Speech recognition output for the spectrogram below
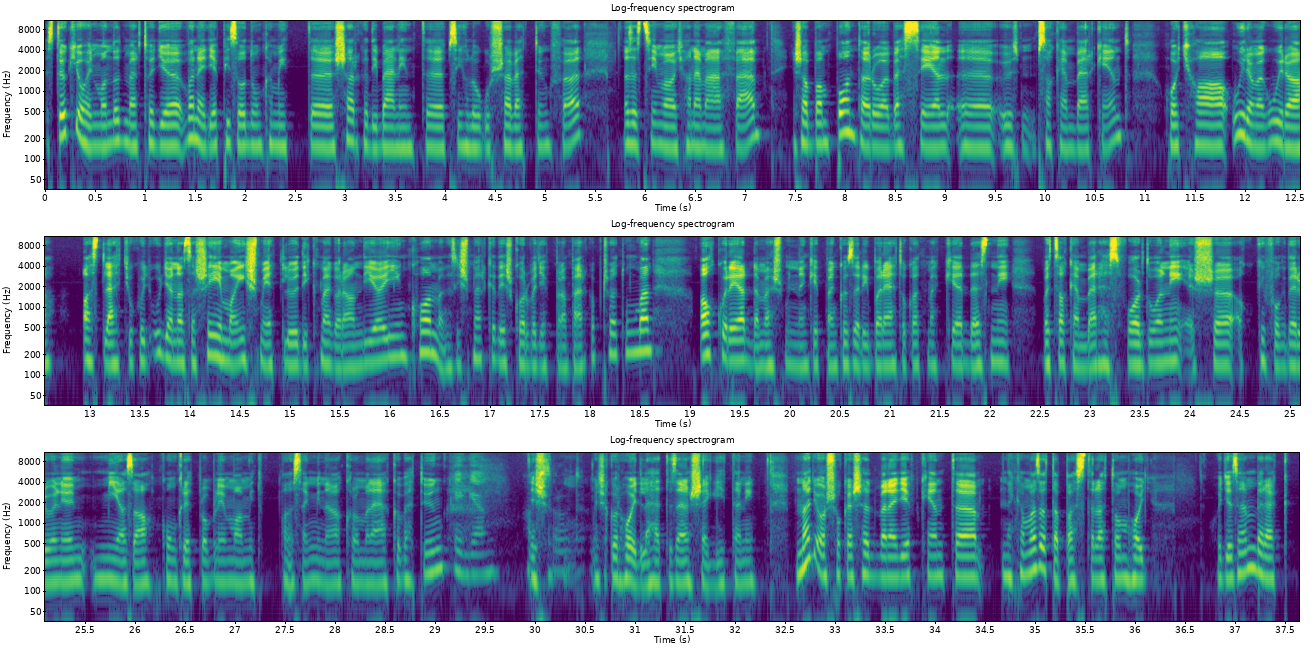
Ez tök jó, hogy mondod, mert hogy van egy epizódunk, amit Sarkadi Bálint pszichológussal vettünk fel, az a címe, hogy Ha nem áll fel, és abban pont arról beszél ő szakemberként, hogyha újra meg újra azt látjuk, hogy ugyanaz a séma ismétlődik meg a randiainkon, meg az ismerkedéskor, vagy éppen a párkapcsolatunkban, akkor érdemes mindenképpen közeli barátokat megkérdezni, vagy szakemberhez fordulni, és akkor ki fog derülni, hogy mi az a konkrét probléma, amit valószínűleg minden alkalommal elkövetünk. Igen. És, és akkor hogy lehet ezen segíteni. Nagyon sok esetben egyébként nekem az a tapasztalatom, hogy, hogy az emberek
